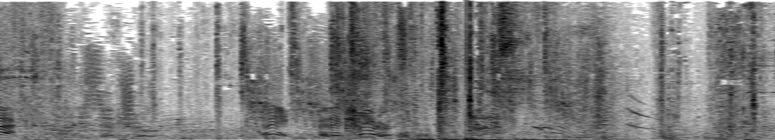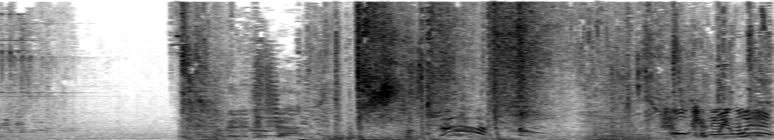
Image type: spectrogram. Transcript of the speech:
Back! Hey, an intruder. How can we win?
